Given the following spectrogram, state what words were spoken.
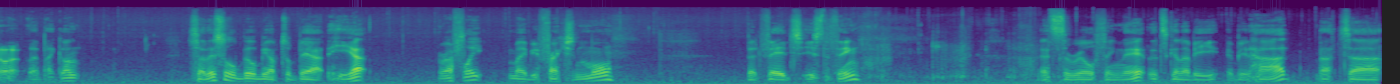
Alright, that back on. So this will build me up to about here, roughly. Maybe a fraction more. But veg is the thing. That's the real thing there. That's going to be a bit hard, but uh,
